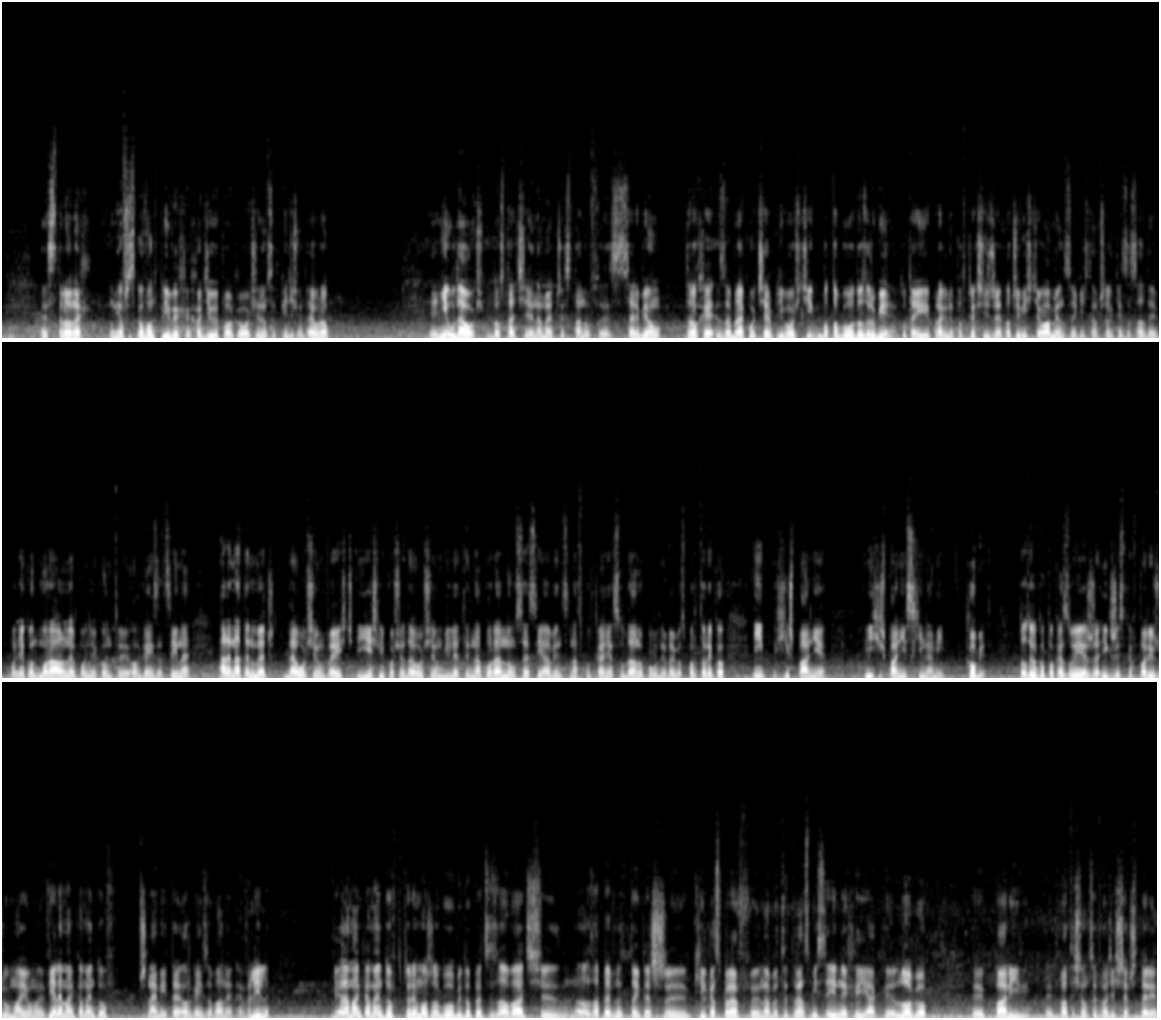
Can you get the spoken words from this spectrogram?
e, stronach, no mimo wszystko wątpliwych, chodziły po około 750 euro. Nie udało się dostać na mecz Stanów z Serbią. Trochę zabrakło cierpliwości, bo to było do zrobienia. Tutaj pragnę podkreślić, że oczywiście łamiąc jakieś tam wszelkie zasady poniekąd moralne, poniekąd organizacyjne, ale na ten mecz dało się wejść, jeśli posiadało się bilety na poranną sesję, a więc na spotkania Sudanu Południowego z Portoryko i Hiszpanię i Hiszpanii z Chinami kobiet. To tylko pokazuje, że igrzyska w Paryżu mają wiele mankamentów, przynajmniej te organizowane w Lille. Wiele mankamentów, które można byłoby doprecyzować. No, zapewne tutaj też y, kilka spraw y, nawet transmisyjnych, jak logo y, Paris 2024 y,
